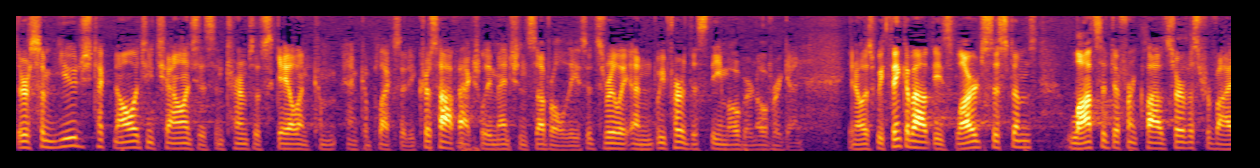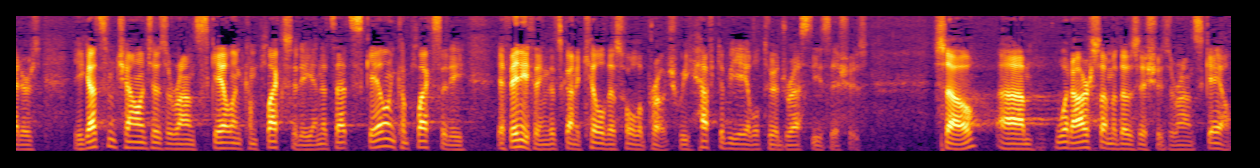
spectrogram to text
there are some huge technology challenges in terms of scale and, com- and complexity. Chris Hoff actually mentioned several of these. It's really, and we've heard this theme over and over again. You know, as we think about these large systems, lots of different cloud service providers, you got some challenges around scale and complexity, and it's that scale and complexity, if anything, that's going to kill this whole approach. We have to be able to address these issues. So, um, what are some of those issues around scale?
